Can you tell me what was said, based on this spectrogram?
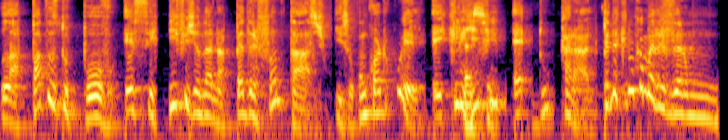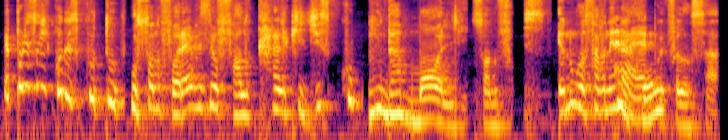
Lapatas do Povo, esse riff de andar na pedra é fantástico. Isso eu concordo com ele. Aquele É, riff sim. é do caralho. Pena que nunca mais eles fizeram um. É por isso que quando eu escuto o Sono Forever, eu falo, caralho, que disco bunda mole Sono Forever. Eu não gostava nem É, na época que foi lançado.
